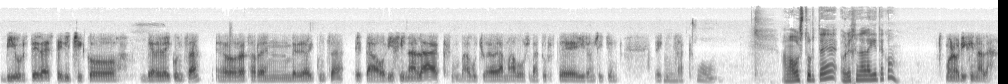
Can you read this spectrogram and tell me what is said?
bi urtera ez da iritsiko berreraikuntza, eh, horretz horren berreraikuntza, eta originalak, ba, gutxu gara amabos bat urte iraun zituen eraikuntzak. Amabost urte, originala egiteko? Bueno, originala,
